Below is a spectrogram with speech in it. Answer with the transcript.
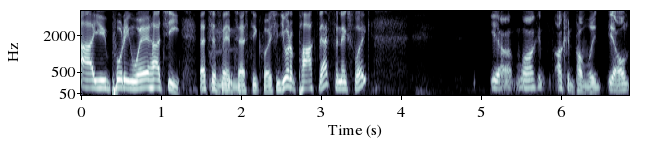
are you putting where, Hutchy? That's a hmm. fantastic question. Do you want to park that for next week? Yeah. Well, I could. I could probably. Yeah. I'll.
